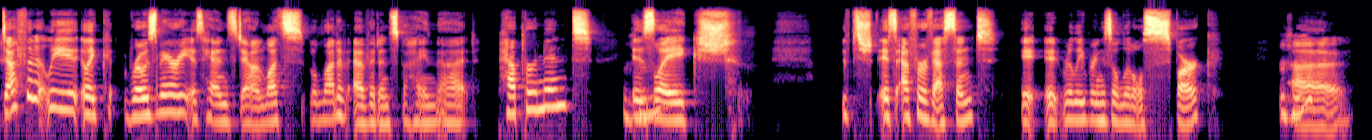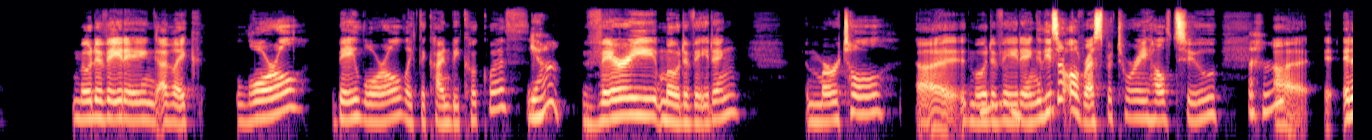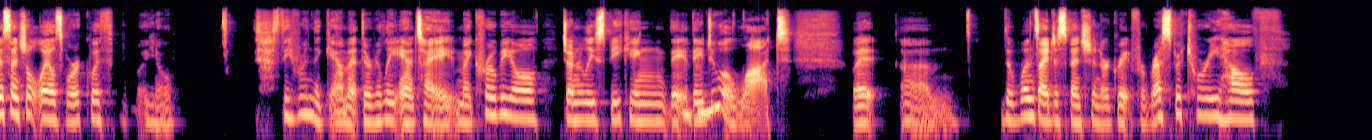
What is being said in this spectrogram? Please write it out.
definitely like rosemary is hands down. Lots a lot of evidence behind that. Peppermint mm-hmm. is like sh- it's, it's effervescent. It, it really brings a little spark. Mm-hmm. Uh, motivating. I'm like laurel, bay laurel, like the kind we cook with. Yeah. Very motivating. Myrtle uh, mm-hmm. motivating. Mm-hmm. These are all respiratory health too. Uh-huh. Uh, and essential oils work with, you know, they run the gamut. They're really antimicrobial, generally speaking. They mm-hmm. they do mm-hmm. a lot, but um, the ones I just mentioned are great for respiratory health.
